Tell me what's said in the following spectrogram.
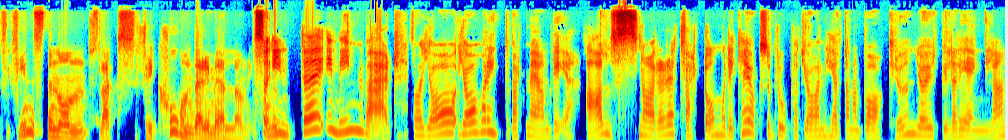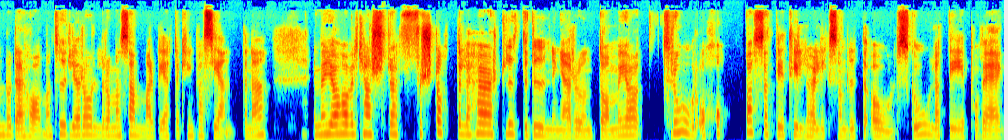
Finns det någon slags friktion däremellan? Så inte i min värld. Jag, jag har inte varit med om det alls, snarare tvärtom. Och det kan ju också bero på att jag har en helt annan bakgrund. Jag är utbildad i England och där har man tydliga roller och man samarbetar kring patienterna. Men jag har väl kanske förstått eller hört lite dyningar runt om, men jag tror och hoppas att det tillhör liksom lite old school, att det är på väg,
